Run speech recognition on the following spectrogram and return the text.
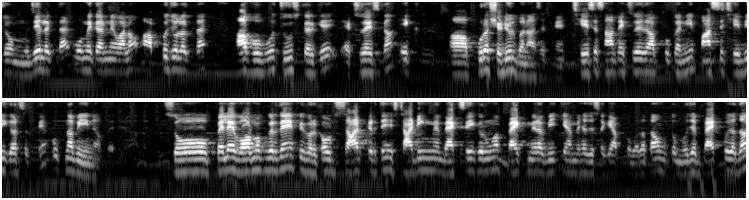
जो मुझे लगता है वो मैं करने वाला हूँ आपको जो लगता है आप वो वो चूज़ करके एक्सरसाइज का एक आ, पूरा शेड्यूल बना सकते हैं। छः से सात एक्सरसाइज आपको करनी है पाँच से छः भी कर सकते हैं उतना भी इनफ है। सो so, पहले वार्म अप करते हैं फिर वर्कआउट स्टार्ट करते हैं। स्टार्टिंग में बैक से ही करूँगा। बैक मेरा वीक है हमेशा जैसा कि आपको बताता हूँ। तो मुझे बैक को ज़्यादा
